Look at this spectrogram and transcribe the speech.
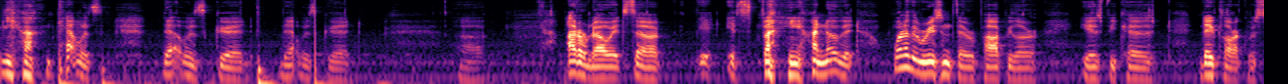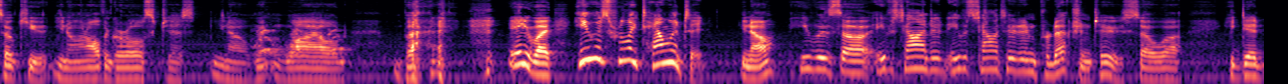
Yeah, that was that was good. That was good. Uh, I don't know. It's uh, it, it's funny. I know that one of the reasons they were popular is because Dave Clark was so cute, you know, and all the girls just you know went wild. But anyway, he was really talented. You know, he was uh, he was talented. He was talented in production too. So uh, he did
